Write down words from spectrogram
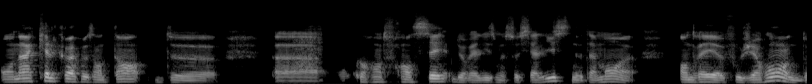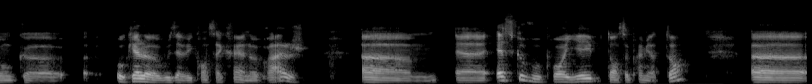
on a quelques représentants de courant français de réalisme socialiste, notamment André Fougeron, donc, auquel vous avez consacré un ouvrage. Est-ce que vous pourriez, dans un premier temps, euh,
